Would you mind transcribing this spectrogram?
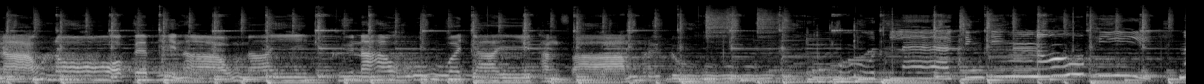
หนาวนอกแต่พี่หนาวใน คือหนาวหัวใจทั้งสามฤดูพูดแปลกจริงๆเนาะพี่ไหน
